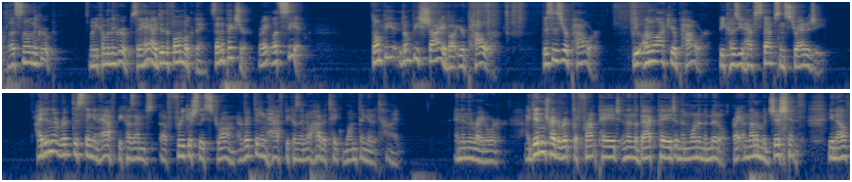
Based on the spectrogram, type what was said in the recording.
Let us know in the group. When you come in the group, say, "Hey, I did the phone book thing." Send a picture, right? Let's see it. Don't be don't be shy about your power. This is your power. You unlock your power because you have steps and strategy. I didn't rip this thing in half because I'm uh, freakishly strong. I ripped it in half because I know how to take one thing at a time and in the right order. I didn't try to rip the front page and then the back page and then one in the middle, right? I'm not a magician, you know?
